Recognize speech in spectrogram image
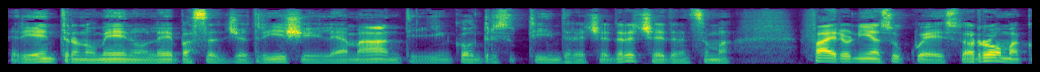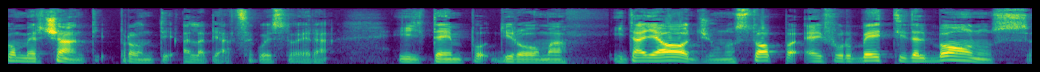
rientrano meno le passeggiatrici, le amanti, gli incontri su Tinder, eccetera, eccetera. Insomma, fa ironia su questo. A Roma, commercianti pronti alla piazza. Questo era il tempo di Roma. Italia oggi, uno stop ai furbetti del bonus.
